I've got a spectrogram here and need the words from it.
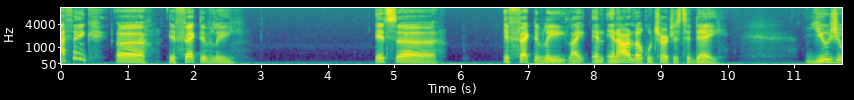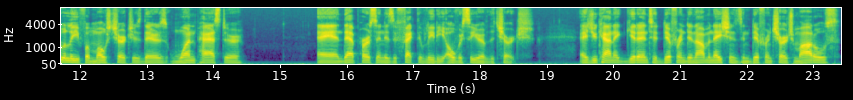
I think uh, effectively it's uh effectively like in, in our local churches today, usually for most churches there's one pastor and that person is effectively the overseer of the church as you kind of get into different denominations and different church models,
